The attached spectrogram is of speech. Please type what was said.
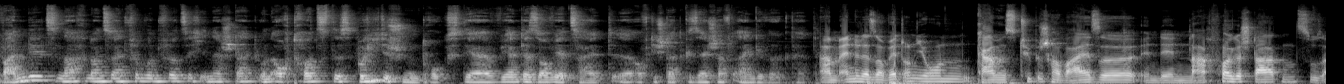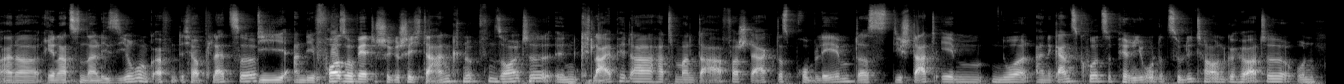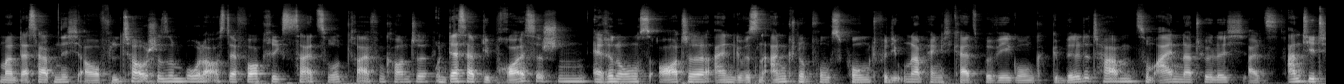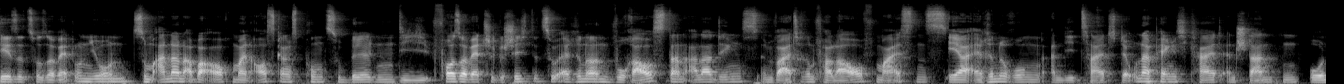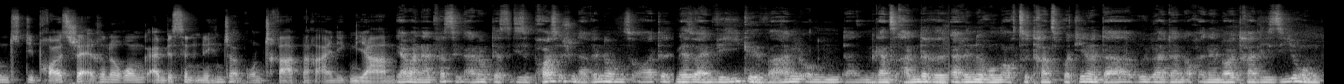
Wandels nach 1945 in der Stadt und auch trotz des politischen Drucks, der während der Sowjetzeit äh, auf die Stadtgesellschaft eingewirkt hat. Am Ende der Sowjetunion kam es typischerweise in den Nachfolgestaaten zu einer Renationalisierung öffentlicher Plätze, die an die vorsowjetische Geschichte anknüpfen sollte. In Klaipeda hatte man da verstärkt das Problem, dass die Stadt eben nur eine ganz kurze Periode zu Litauen gehörte und man deshalb nicht auf litauische Symbole aus der Vorkriegszeit zurückgreifen konnte und deshalb die preußischen Erinnerungsorte einen gewissen Anknüpfungspunkt für die Unabhängigkeitsbewegung gebildet haben. Zum einen natürlich als Antithese zur Sowjetunion, zum anderen aber auch mein Ausgangspunkt zu bilden, die vorsowjetische Geschichte zu erinnern, woraus dann allerdings im weiteren Verlauf meistens eher Erinnerungen an die Zeit der Unabhängigkeit entstanden und die preußische Erinnerung ein bisschen in den Hintergrund trat nach einigen Jahren. Ja, man hat fast den Eindruck, dass diese preußischen Erinnerungsorte mehr so ein Vehikel waren, um dann ganz andere Erinnerungen auch zu transportieren und darüber dann auch eine Neutralisierung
